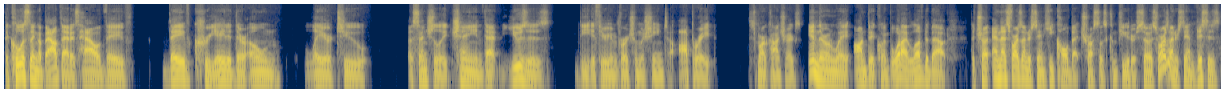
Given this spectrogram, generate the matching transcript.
the coolest thing about that is how they've they've created their own layer two, essentially chain that uses the Ethereum virtual machine to operate smart contracts in their own way on Bitcoin. But what I loved about the trust, and as far as I understand, he called that trustless computer. So as far as I understand, this is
